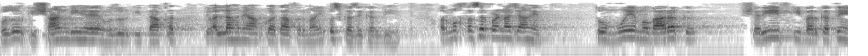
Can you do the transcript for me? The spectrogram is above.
हुजूर की शान भी है, हुजूर की ताकत जो अल्लाह ने आपको अता फरमाई, उसका ज़िक्र भी है। और मुख्तसर पढ़ना चाहें तो मुए मुबारक शरीफ की बरकतें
